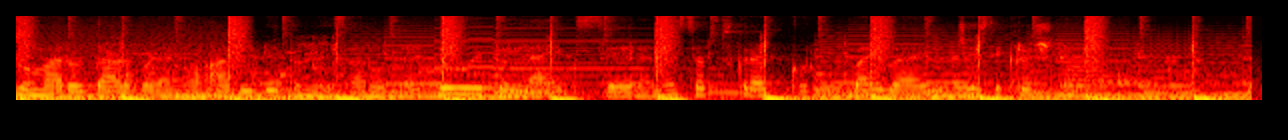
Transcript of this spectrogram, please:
જો મારો દાળવડાનો આ વીડિયો તમને સારો લાગ્યો હોય તો લાઇક શેર અને સબસ્ક્રાઈબ કરો. Bye bye Jai Shri Krishna.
